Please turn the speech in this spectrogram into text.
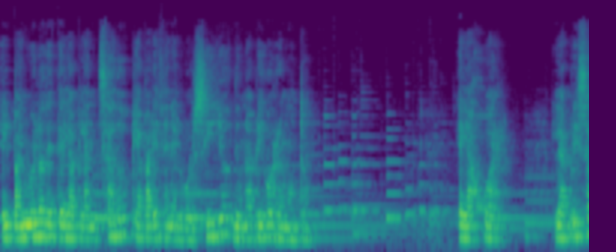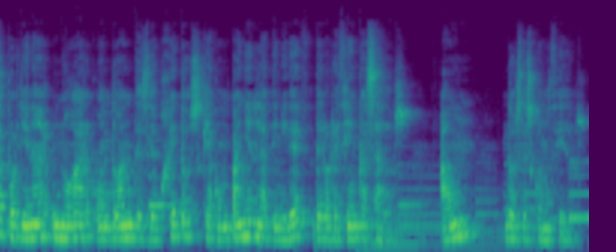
El pañuelo de tela planchado que aparece en el bolsillo de un abrigo remoto. El ajuar, la prisa por llenar un hogar cuanto antes de objetos que acompañen la timidez de los recién casados, aún dos desconocidos.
